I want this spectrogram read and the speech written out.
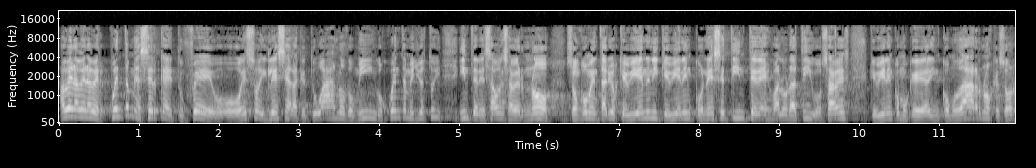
A ver, a ver, a ver, cuéntame acerca de tu fe o, o esa iglesia a la que tú vas los domingos. Cuéntame, yo estoy interesado en saber. No, son comentarios que vienen y que vienen con ese tinte desvalorativo, ¿sabes? Que vienen como que a incomodarnos, que son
